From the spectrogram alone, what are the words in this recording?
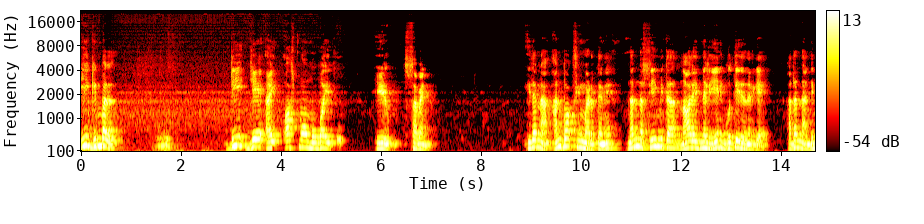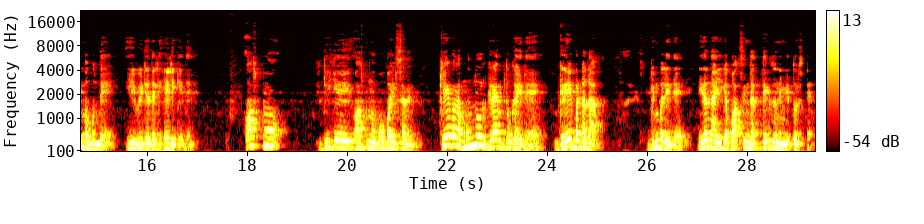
ಈ gimbal D J I Osmo mobile ಏಳು, ಸೆವೆನ್. ಇದನ್ನು ಅನ್ಬಾಕ್ಸಿಂಗ್ ಮಾಡುತ್ತೇನೆ. ನನ್ನ ಸೀಮಿತ ನಾಲೆಜ್ನಲ್ಲಿ ಏನು ಗೊತ್ತಿದೆ ನನಗೆ, ಅದನ್ನು ನಿಮ್ಮ ಮುಂದೆ ಈ ವಿಡಿಯೋದಲ್ಲಿ ಹೇಳಿಕೆ ಇದ್ದೇನೆ. Osmo D J I Osmo mobile seven. ಕೇವಲ ಮುನ್ನೂರು ಗ್ರಾಮ್ ತೂಕ ಇದೆ, ಗ್ರೇ ಬಣ್ಣದ ಗಿಂಬಲ್ ಇದೆ. ಇದನ್ನು ಈಗ ಬಾಕ್ಸಿಂದ ತೆಗೆದು ನಿಮಗೆ ತೋರಿಸ್ತೇನೆ.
